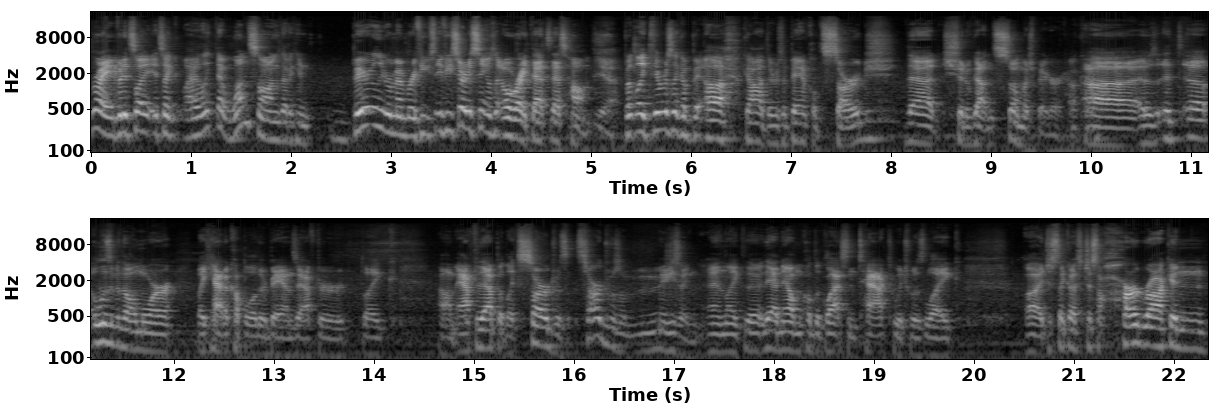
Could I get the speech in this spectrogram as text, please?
right, but it's like it's like I like that one song that I can barely remember. If you if you started singing, I was like, oh right, that's that's hum. Yeah. But like there was like a uh, God, there was a band called Sarge that should have gotten so much bigger. Okay. Uh, it was it, uh, Elizabeth Elmore like had a couple other bands after like. Um, after that, but like Sarge was Sarge was amazing, and like the, they had an album called The Glass Intact, which was like uh, just like us, just a hard rocking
